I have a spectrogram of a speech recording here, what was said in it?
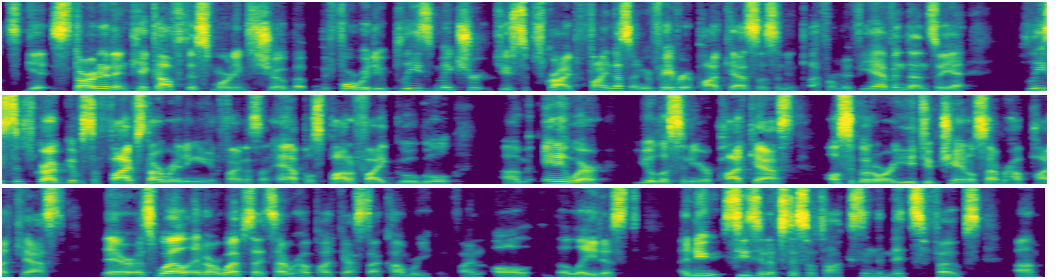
let's get started and kick off this morning's show. But before we do, please make sure to subscribe. Find us on your favorite podcast listening platform. If you haven't done so yet, please subscribe. Give us a five star rating. You can find us on Apple, Spotify, Google, um, anywhere you listen to your podcast. Also, go to our YouTube channel, CyberHub Podcast, there as well, and our website, cyberhubpodcast.com, where you can find all the latest. A new season of CISO Talk is in the midst, folks. Um,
